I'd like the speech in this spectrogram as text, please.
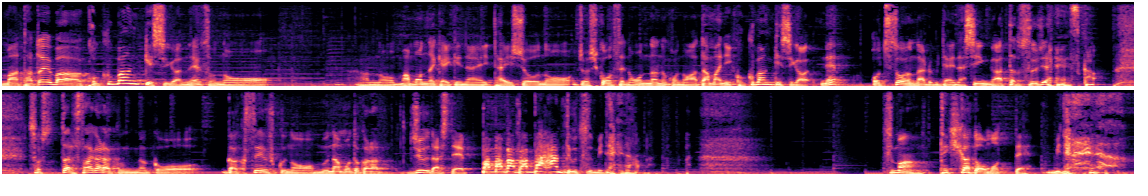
まあ例えば黒板消しがねそのあの守んなきゃいけない対象の女子高生の女の子の頭に黒板消しがね落ちそうになるみたいなシーンがあったとするじゃないですか。そしたら相良君がこう学生服の胸元から銃出してバンバンバンバンバンって撃つみたいな。すまん敵かと思ってみたいな。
